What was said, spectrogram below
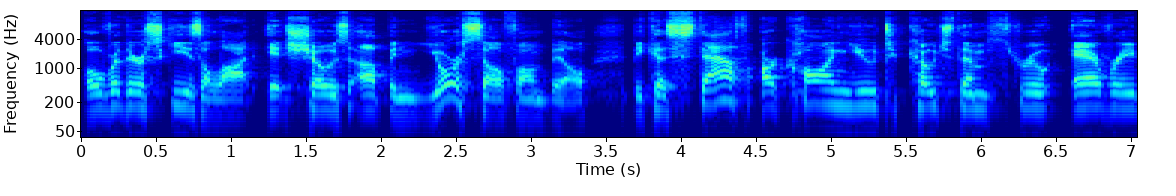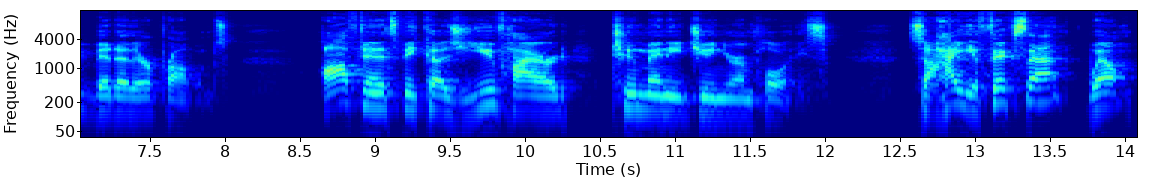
over their skis a lot, it shows up in your cell phone bill because staff are calling you to coach them through every bit of their problems. Often it's because you've hired too many junior employees. So how you fix that? Well,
